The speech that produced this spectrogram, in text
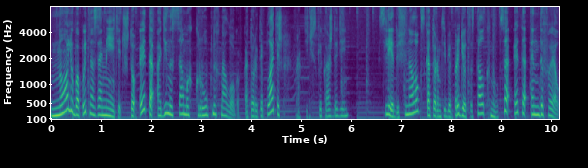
Но любопытно заметить, что это один из самых крупных налогов, который ты платишь практически каждый день. Следующий налог, с которым тебе придется столкнуться, это НДФЛ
